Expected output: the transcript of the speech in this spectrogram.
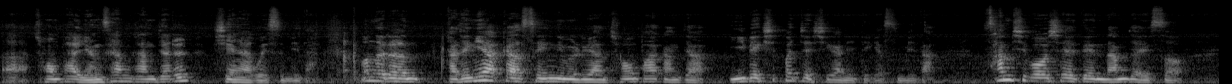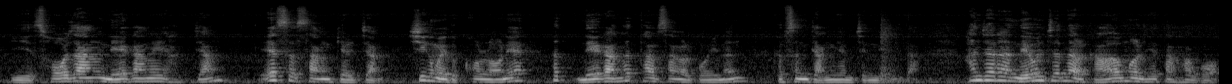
어, 초음파 영상 강좌를 시행하고 있습니다. 오늘은 가정의학과 선생님을 위한 초음파 강좌 210번째 시간이 되겠습니다. 35세 된 남자에서 이 소장 내강의 확장 S상 결장 시그모이드 콜론의 헛- 내강 허탈상을 보이는 급성장염 증례입니다. 환자는 내원 전날 가음을 해탁하고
